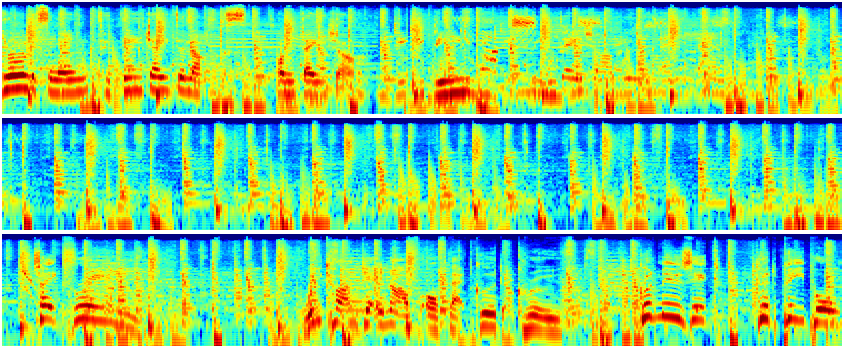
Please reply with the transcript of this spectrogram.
You're listening to DJ Dlux on Deja. Dlux. Deja Take three. We can't get enough of that good groove. Good music, good people.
